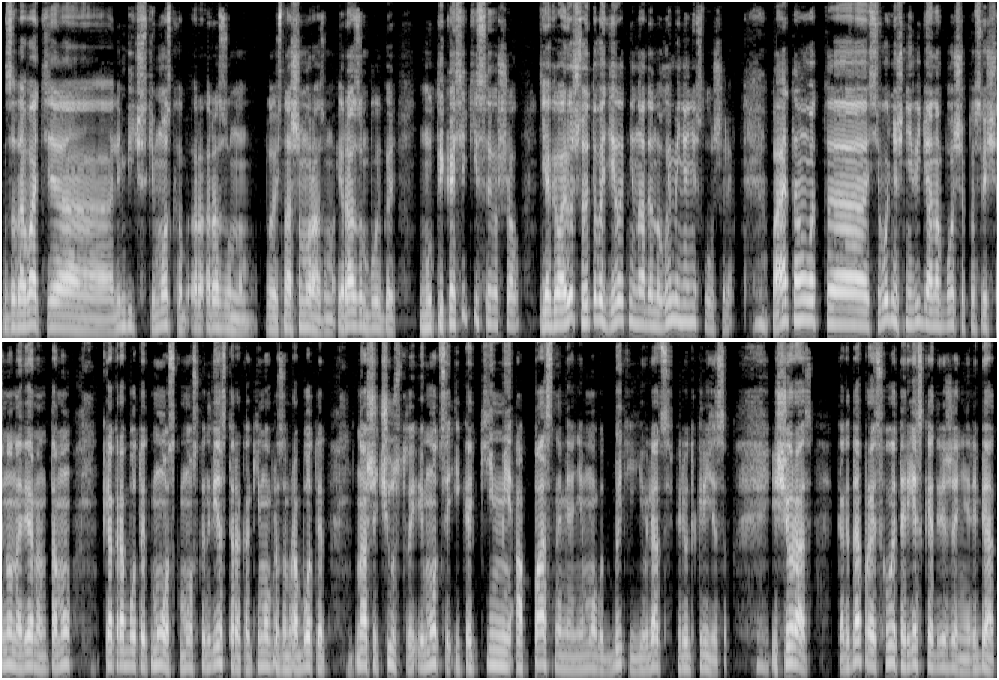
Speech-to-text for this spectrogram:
задавать э, лимбический мозг разумному, то есть нашему разуму. И разум будет говорить, ну ты косяки совершал. Я говорю, что этого делать не надо, но вы меня не слушали. Поэтому вот э, сегодняшнее видео, оно больше посвящено, наверное, тому, как работает мозг, мозг инвестора, каким образом работают наши чувства, эмоции и какими опасными они могут быть и являться в период кризисов. Еще раз, когда происходит резкое движение, ребят,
